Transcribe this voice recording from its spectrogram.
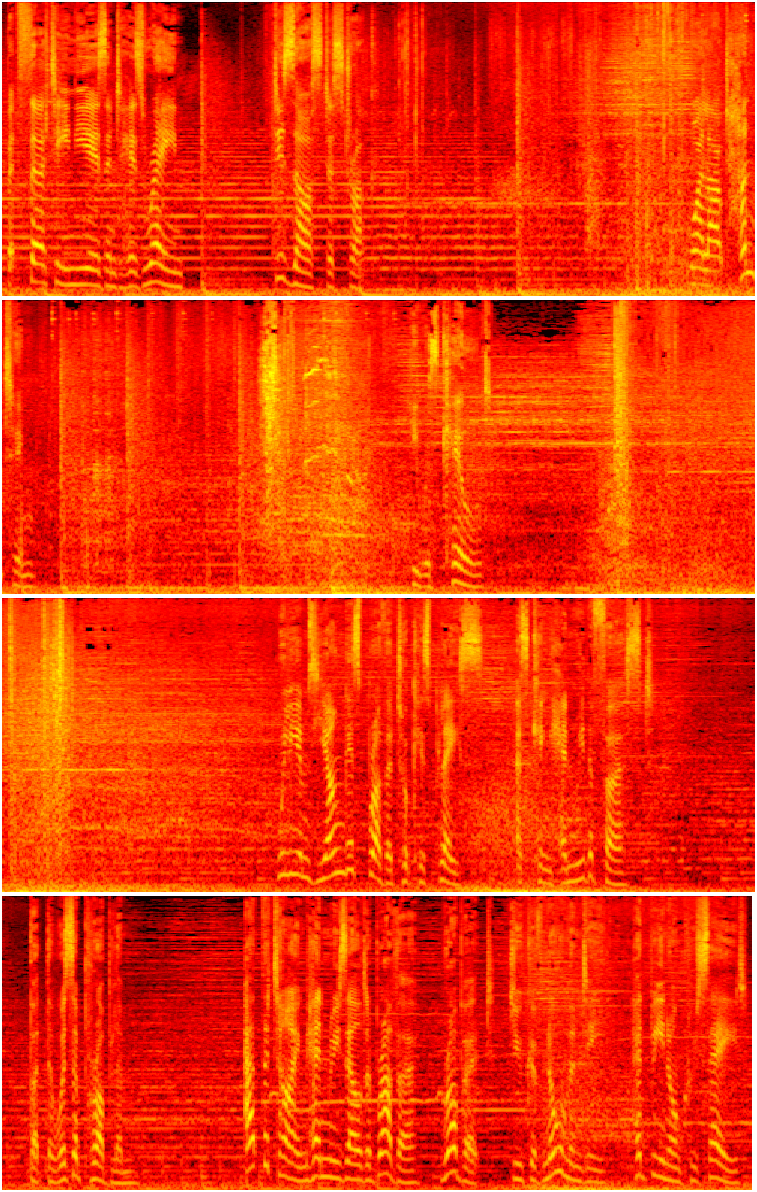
But 13 years into his reign, disaster struck. While out hunting, he was killed. William's youngest brother took his place as King Henry I. But there was a problem. At the time, Henry's elder brother, Robert, Duke of Normandy, had been on crusade.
